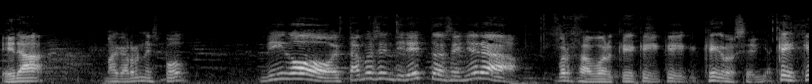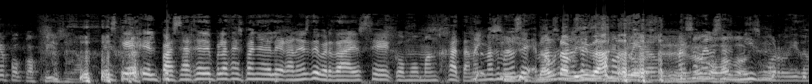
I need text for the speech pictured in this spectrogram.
era Macarrones Pop. Digo, estamos en directo, señora. Por favor, qué, qué, qué, qué grosería, qué, qué poco fisna. Es que el pasaje de Plaza España de Leganés de verdad es eh, como Manhattan. Hay más o menos, Sí, da más o una menos vida. el mismo ruido. Más o menos el mismo ruido.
